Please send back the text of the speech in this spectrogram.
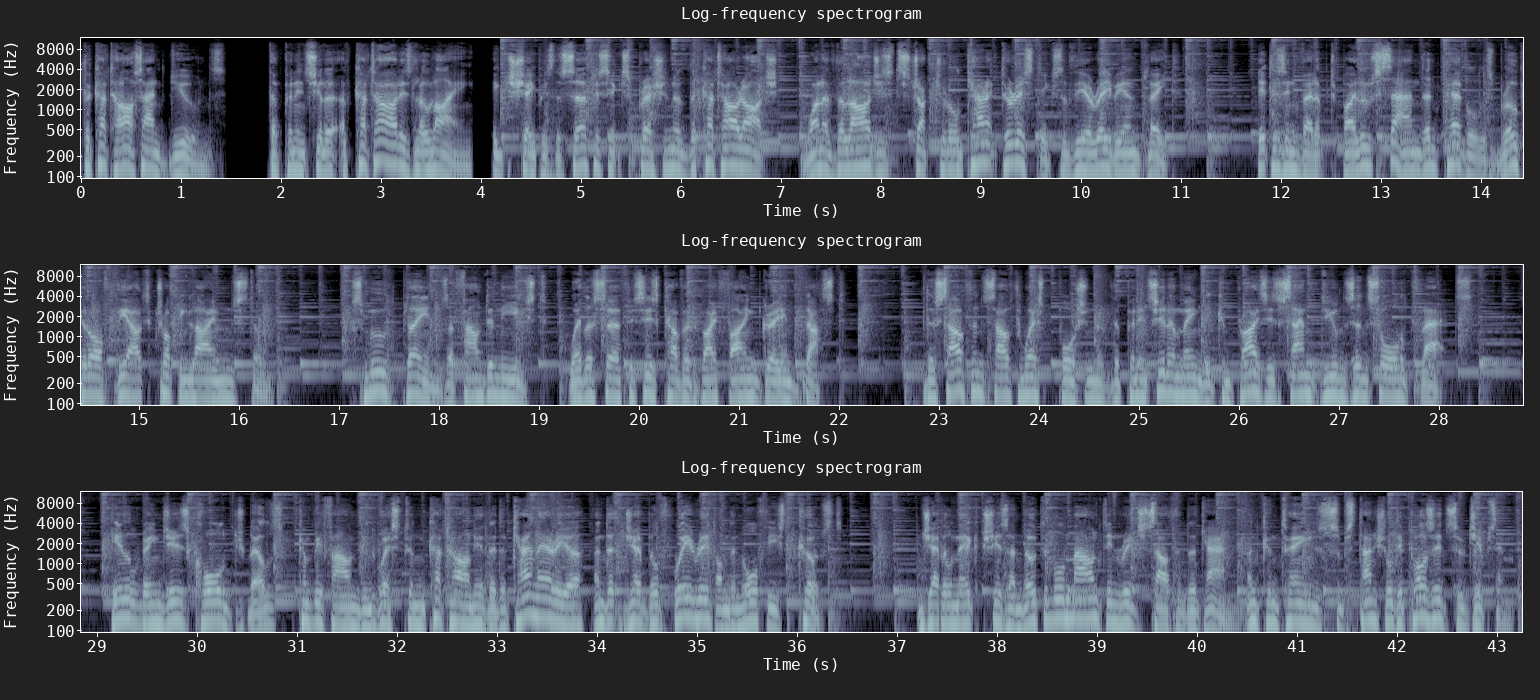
The Qatar Sand Dunes. The peninsula of Qatar is low-lying, its shape is the surface expression of the Qatar Arch, one of the largest structural characteristics of the Arabian Plate. It is enveloped by loose sand and pebbles broken off the outcropping limestone. Smooth plains are found in the east, where the surface is covered by fine-grained dust. The south and southwest portion of the peninsula mainly comprises sand dunes and salt flats. Hill ranges called Jebels can be found in western Qatar near the Dukhan area and at Jebel Fouairid on the northeast coast. Jebel Naksh is a notable mountain ridge south of Dukhan and contains substantial deposits of gypsum.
